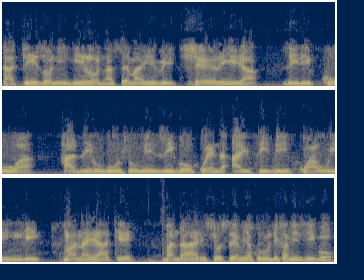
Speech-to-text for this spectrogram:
tatizo ni hilo. Nasema hivi, sheria zilikuwa haziruhusu mizigo kwenda ICD kwa wingi. Maana yake bandari sio sehemu ya kurundika mizigo,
